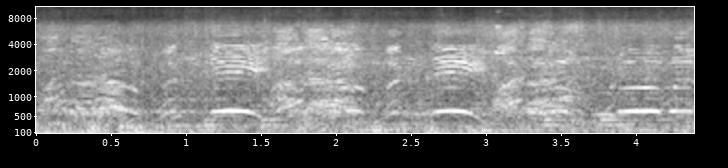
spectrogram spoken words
Mataram, Mataram,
